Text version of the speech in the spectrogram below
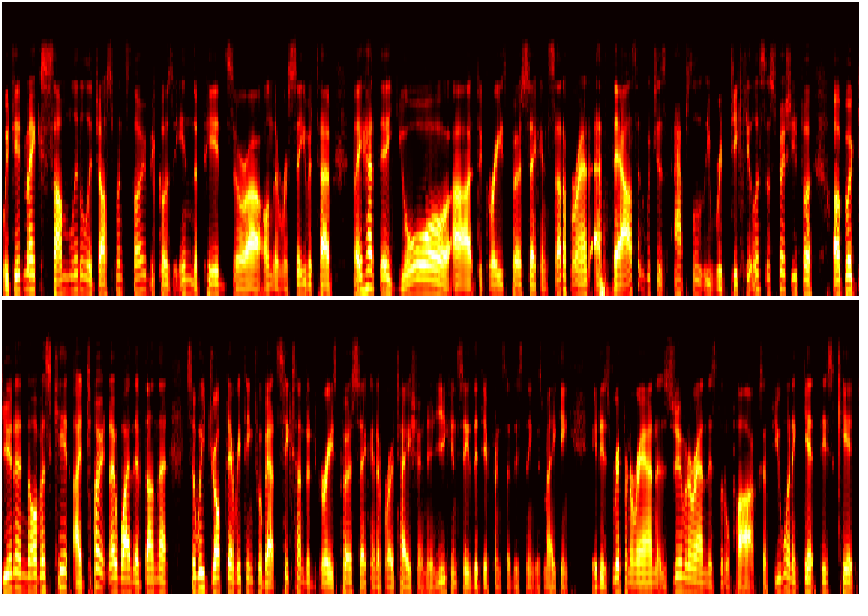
We did make some little adjustments though, because in the PIDs or uh, on the receiver tab, they had their yaw uh, degrees per second set up around a thousand, which is absolutely ridiculous, especially for a beginner novice kit. I don't know why they've done that. So we dropped everything to about 600 degrees per second of rotation, and you can see the difference that this thing is making. It is ripping around, zooming around this little park. So if you want to get this kit,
